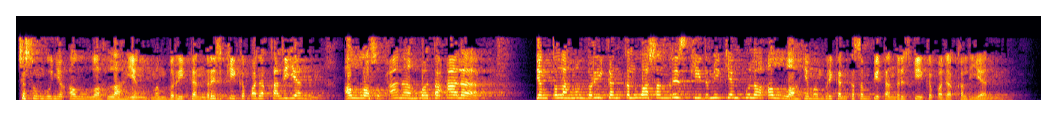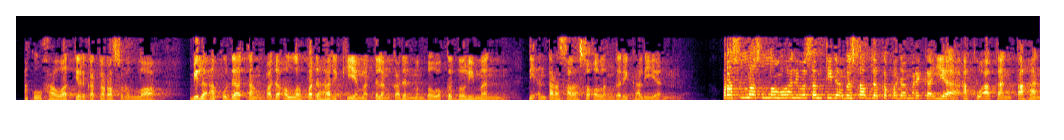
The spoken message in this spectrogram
Sesungguhnya Allah lah yang memberikan rezeki kepada kalian. Allah subhanahu wa ta'ala yang telah memberikan keluasan rizki demikian pula Allah yang memberikan kesempitan rizki kepada kalian. Aku khawatir kata Rasulullah, bila aku datang pada Allah pada hari kiamat dalam keadaan membawa kedoliman di antara salah seorang dari kalian. Rasulullah SAW tidak bersabda kepada mereka, ya aku akan tahan.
